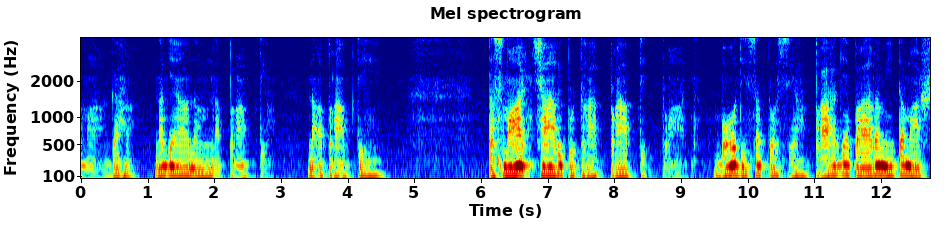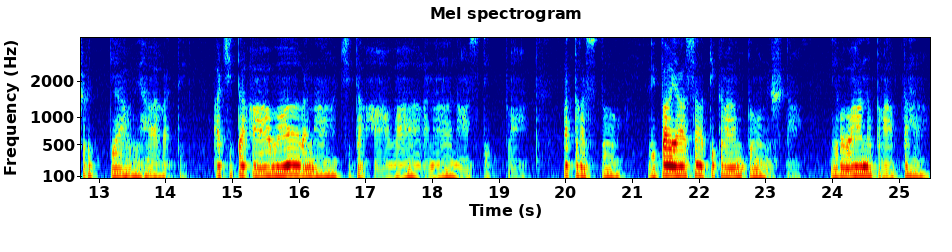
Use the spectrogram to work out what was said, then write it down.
Margaha na gyánam, na prápti, na aprápti. Tasmát čári putra prápti tvát. Bodhisattvasya pragya paramita mashritya viharati. Achita avarana, chita avarana nastitva. Atrasto viparyasa atikranto nishta. Nirvana praptaha.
